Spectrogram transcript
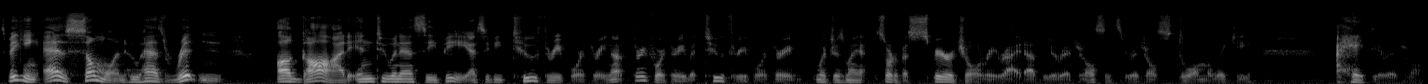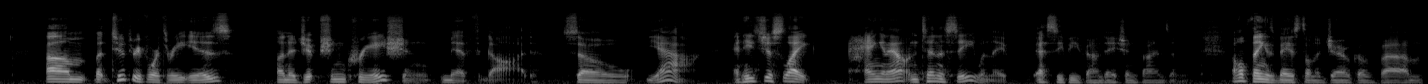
Speaking as someone who has written a god into an SCP, SCP 2343, not 343, but 2343, which is my sort of a spiritual rewrite of the original, since the original is still on the wiki. I hate the original. Um, but 2343 is an Egyptian creation myth god. So, yeah. And he's just like hanging out in Tennessee when they SCP Foundation finds him. The whole thing is based on a joke of um,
